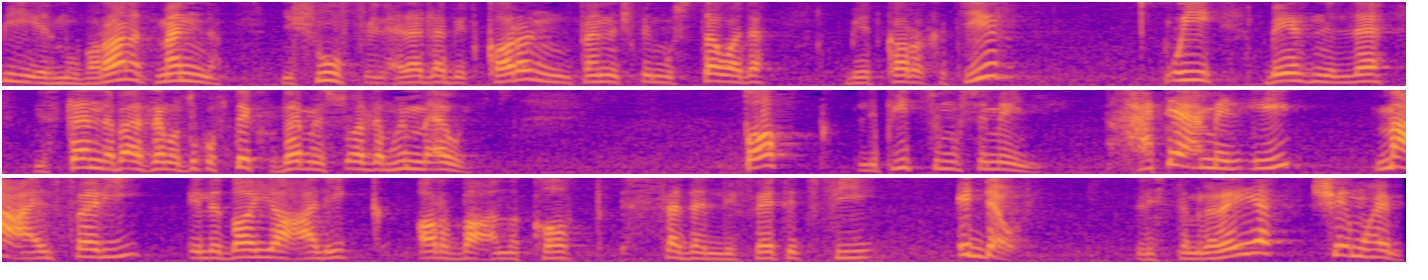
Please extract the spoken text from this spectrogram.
بالمباراة. نتمنى نشوف الأداء ده بيتكرر نتمنى نشوف المستوى ده بيتكرر كتير. وبإذن الله نستنى بقى زي ما قلت لكم افتكروا دايما السؤال ده مهم قوي. تاسك لبيتسو موسيماني هتعمل إيه مع الفريق اللي ضيع عليك أربع نقاط السنة اللي فاتت في الدوري. الاستمرارية شيء مهم.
